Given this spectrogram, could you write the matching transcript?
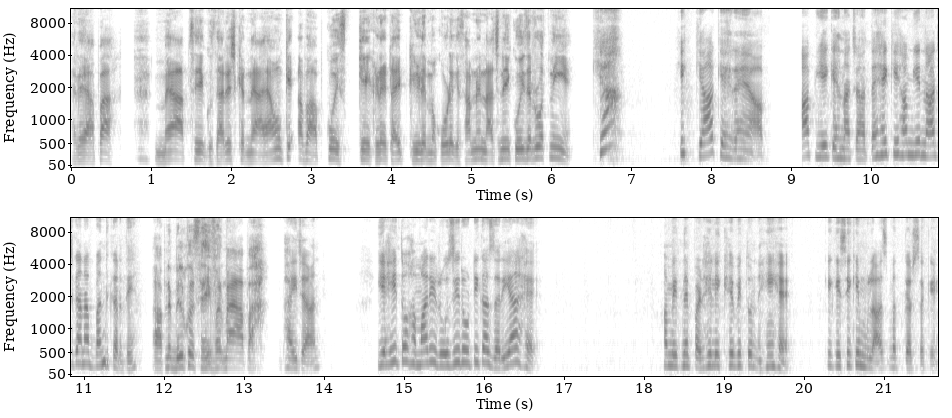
अरे आपा मैं आपसे ये गुजारिश करने आया हूँ कि अब आपको इस केकड़े टाइप कीड़े मकोड़े के सामने नाचने की कोई ज़रूरत नहीं है। क्या? ये क्या कह रहे हैं आप? आप ये कहना चाहते हैं कि हम ये नाच गाना बंद कर दें? आपने बिल्कुल सही फरमाया आपा। भाईजान यही तो हमारी रोजी रोटी का ज़रिया है। हम इतने पढ़े लिखे भी तो नहीं है कि किसी की मुलाजमत कर सके।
